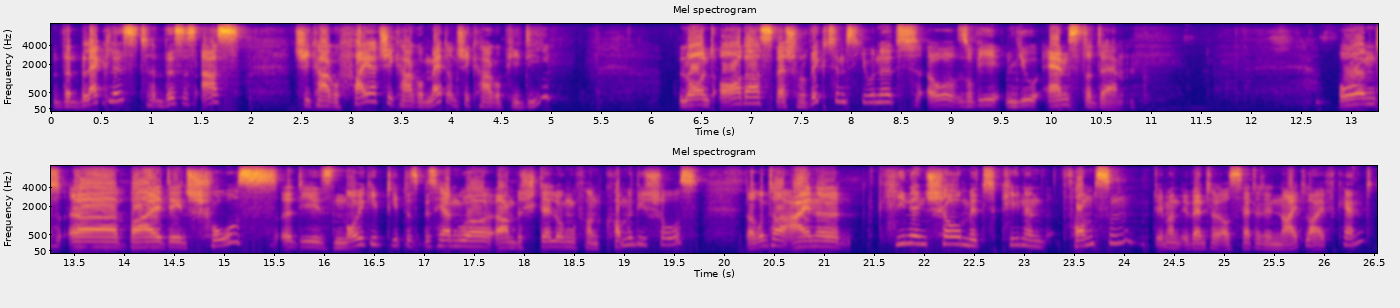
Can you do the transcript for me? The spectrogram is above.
The Blacklist, This Is Us, Chicago Fire, Chicago Med und Chicago PD. Law and Order Special Victims Unit oh, sowie New Amsterdam. Und äh, bei den Shows, äh, die es neu gibt, gibt es bisher nur ähm, Bestellungen von Comedy-Shows. Darunter eine Keenan-Show mit Keenan Thompson, den man eventuell aus Saturday Night Live kennt.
